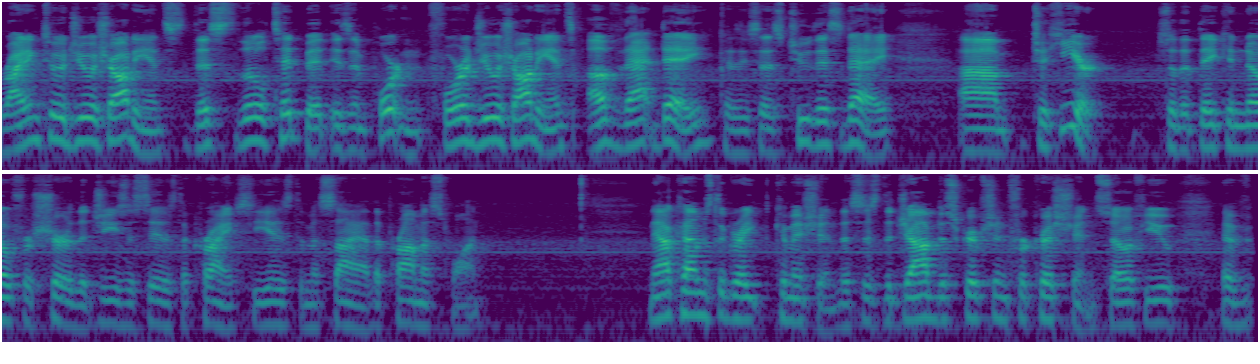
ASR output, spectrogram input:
writing to a Jewish audience, this little tidbit is important for a Jewish audience of that day, because he says to this day, um, to hear, so that they can know for sure that Jesus is the Christ, he is the Messiah, the promised one. Now comes the Great Commission. This is the job description for Christians. So if you have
